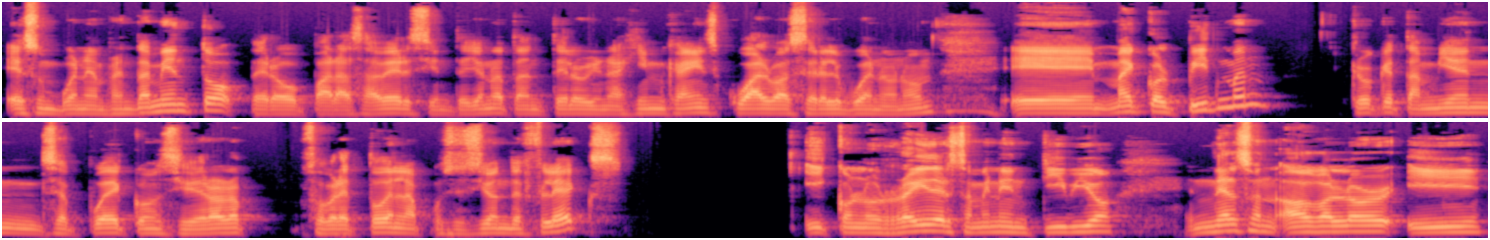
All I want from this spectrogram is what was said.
es un buen enfrentamiento, pero para saber si entre Jonathan Taylor y Naheem Hines, cuál va a ser el bueno, ¿no? Eh, Michael Pittman, creo que también se puede considerar, sobre todo en la posición de flex. Y con los Raiders también en tibio, Nelson Aguilar y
